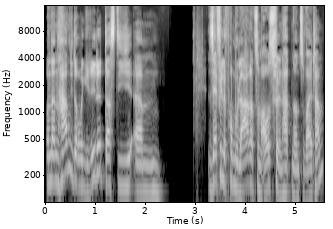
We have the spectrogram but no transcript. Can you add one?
Und dann haben die darüber geredet, dass die ähm, sehr viele Formulare zum Ausfüllen hatten und so weiter.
